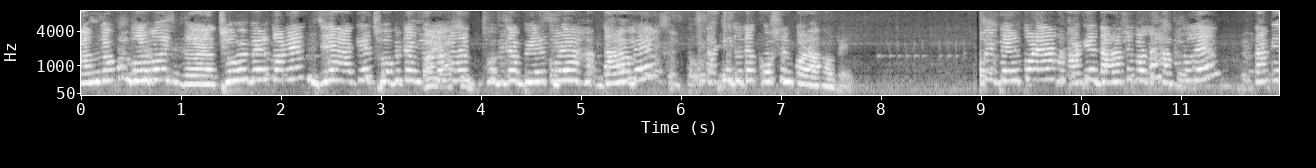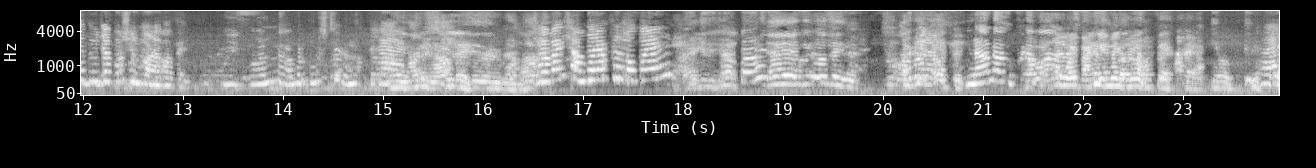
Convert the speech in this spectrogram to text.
আমি যখন বলব ছবি বের করেন যে আগে ছবিটা ছবিটা বের করে দাঁড়াবে তাকে দুটা কোশ্চেন করা হবে। ছবি বের করে আগে দাঁড়াতে পারবে হাত তুলে তাকে দুইটা কোশ্চেন করা হবে। হ্যাঁ। সবাই সামনে রাখছেন মোবাইল হ্যাঁ,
